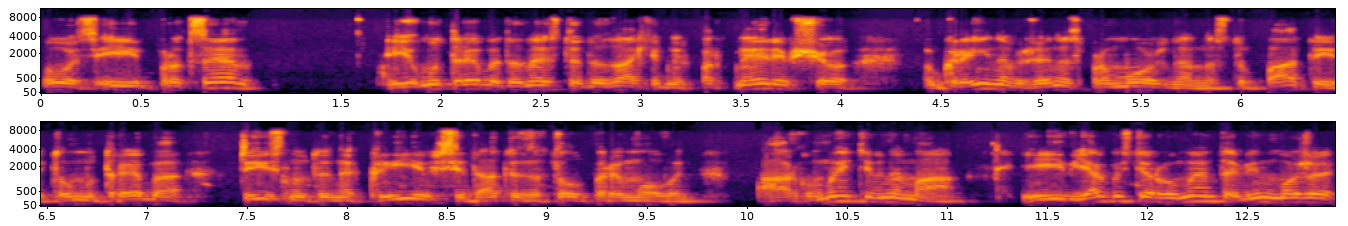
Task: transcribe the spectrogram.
Ось і про це. Йому треба донести до західних партнерів, що Україна вже не спроможна наступати, і тому треба тиснути на Київ, сідати за стол перемовин. А аргументів нема. І в якості аргумента він може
